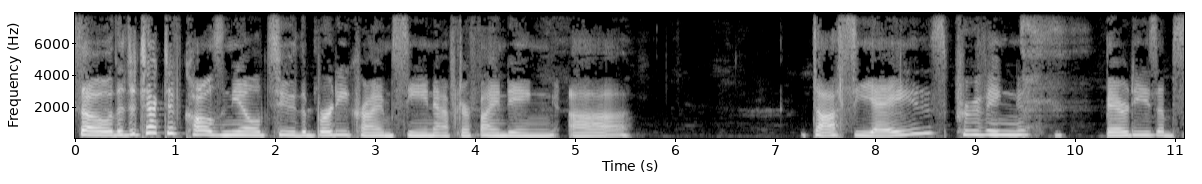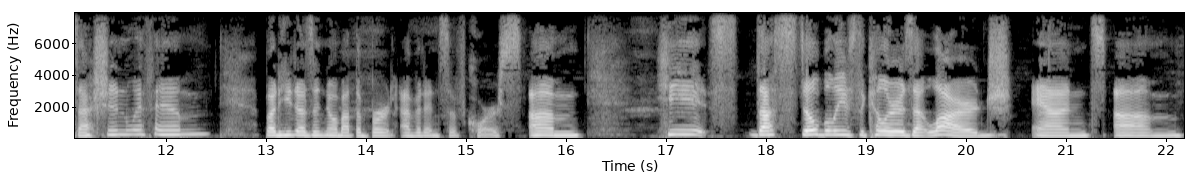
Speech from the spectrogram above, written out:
So the detective calls Neal to the Berti crime scene after finding uh, dossiers proving Berti's obsession with him, but he doesn't know about the burnt evidence, of course. Um, he s- thus still believes the killer is at large and um,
